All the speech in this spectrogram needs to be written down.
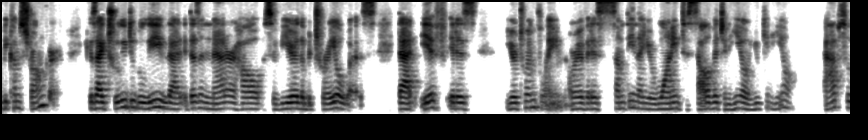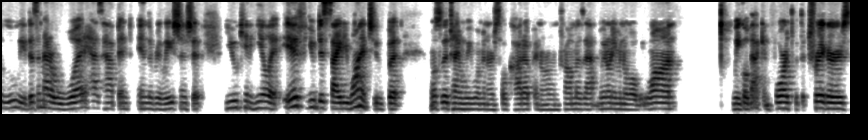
become stronger because I truly do believe that it doesn't matter how severe the betrayal was, that if it is your twin flame or if it is something that you're wanting to salvage and heal, you can heal. Absolutely. It doesn't matter what has happened in the relationship, you can heal it if you decide you wanted to. But most of the time, we women are so caught up in our own traumas that we don't even know what we want. We go back and forth with the triggers,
